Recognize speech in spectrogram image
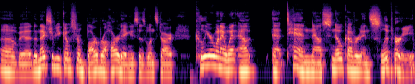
oh man, the next review comes from Barbara Harding, who says one star. Clear when I went out at 10 now snow covered and slippery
